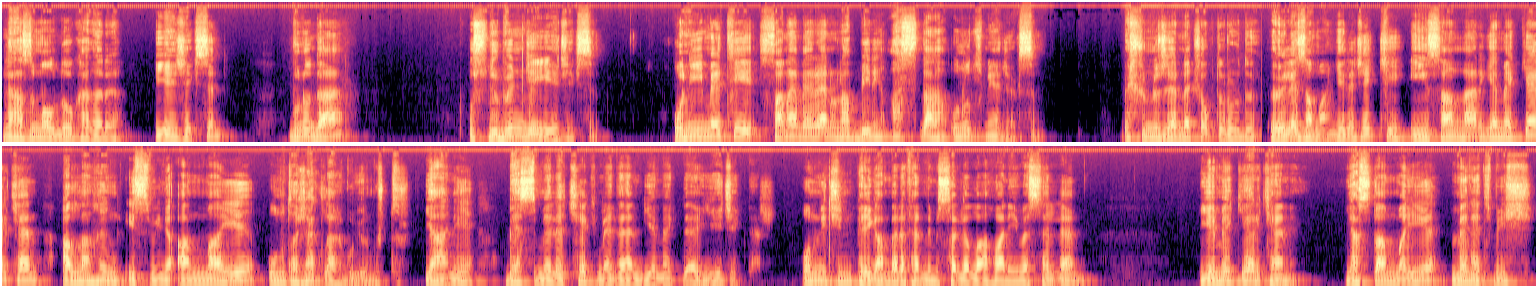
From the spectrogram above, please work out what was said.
lazım olduğu kadarı yiyeceksin. Bunu da uslubunca yiyeceksin. O nimeti sana veren Rabbini asla unutmayacaksın. Ve şunun üzerine çok dururdu. Öyle zaman gelecek ki insanlar yemek yerken Allah'ın ismini anmayı unutacaklar buyurmuştur. Yani besmele çekmeden yemekler yiyecekler. Onun için Peygamber Efendimiz sallallahu aleyhi ve sellem yemek yerken yaslanmayı men etmiş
